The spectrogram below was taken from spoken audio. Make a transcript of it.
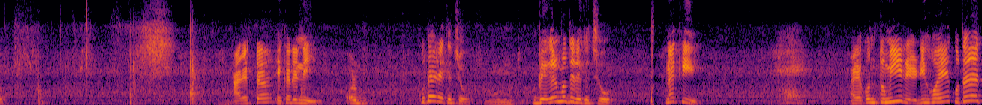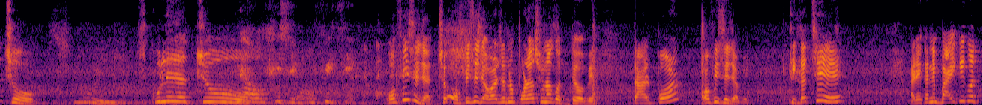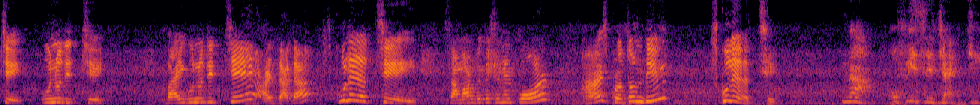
আরেকটা এখানে নেই। ওর কোথায় রেখেছো? ব্যাগের মধ্যে রেখেছো? নাকি? হ্যাঁ। আর এখন তুমি রেডি হয়ে কোথায় যাচ্ছ? স্কুলে যাচ্ছ? অফিসে অফিসে অফিসে যাচ্ছ? অফিসে যাওয়ার জন্য পড়াশোনা করতে হবে। তারপর অফিসে যাবে। ঠিক আছে? আর এখানে বাই কি করছে? উনু দিচ্ছে। ভাই গুনু দিচ্ছে আর দাদা স্কুলে যাচ্ছে। সামার ভ্যাকেশনের পর আজ প্রথম দিন স্কুলে যাচ্ছে। না অফিসে যাচ্ছি।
